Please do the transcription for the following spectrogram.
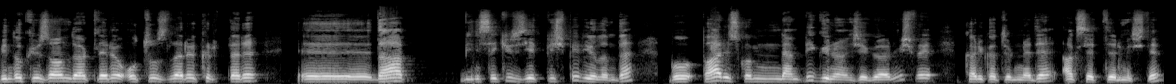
1914'leri, 30'ları, 40'ları e, daha 1871 yılında bu Paris Komünü'nden bir gün önce görmüş ve karikatürüne de aksettirmişti.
